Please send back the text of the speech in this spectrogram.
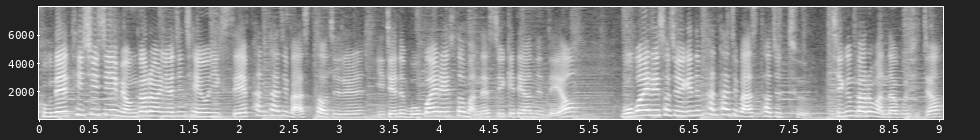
국내 TCG의 명가로 알려진 제오닉스의 판타지 마스터즈를 이제는 모바일에서도 만날 수 있게 되었는데요. 모바일에서 즐기는 판타지 마스터즈 2 지금 바로 만나보시죠.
